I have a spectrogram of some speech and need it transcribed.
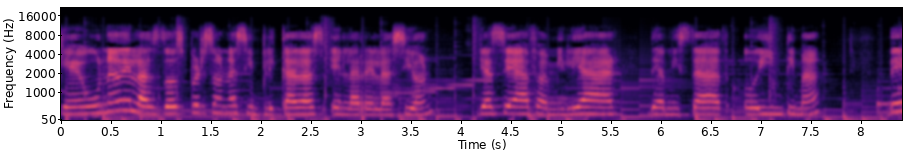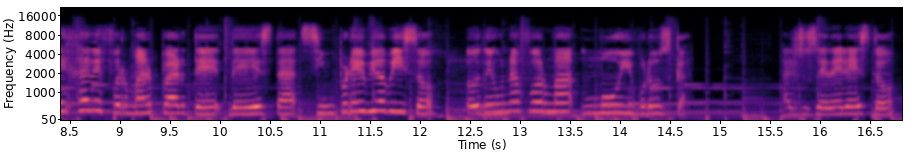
que una de las dos personas implicadas en la relación, ya sea familiar, de amistad o íntima, deja de formar parte de esta sin previo aviso o de una forma muy brusca. Al suceder esto,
